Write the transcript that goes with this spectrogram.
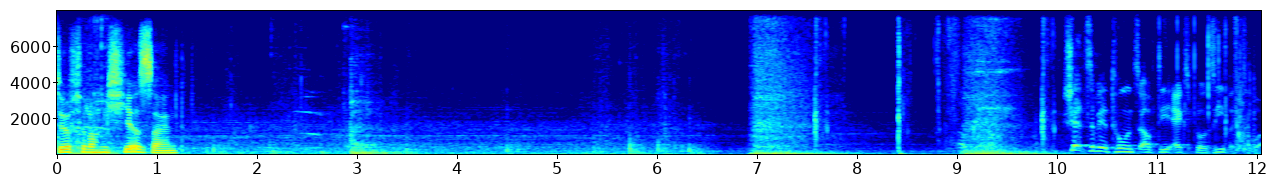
dürfte noch nicht hier sein. Tun's auf die explosive Tour.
